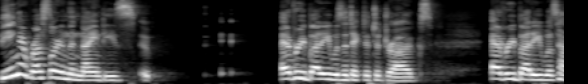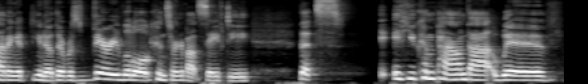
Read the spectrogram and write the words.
being a wrestler in the 90s everybody was addicted to drugs everybody was having a you know there was very little concern about safety that's if you compound that with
